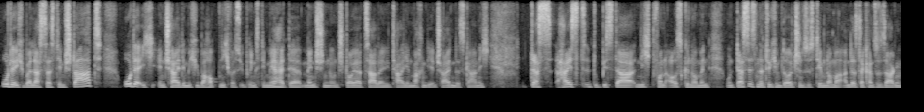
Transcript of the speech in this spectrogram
oder ich überlasse das dem Staat oder ich entscheide mich überhaupt nicht, was übrigens die Mehrheit der Menschen und Steuerzahler in Italien machen, die entscheiden das gar nicht. Das heißt, du bist da nicht von ausgenommen. Und das ist natürlich im deutschen System nochmal anders. Da kannst du sagen,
